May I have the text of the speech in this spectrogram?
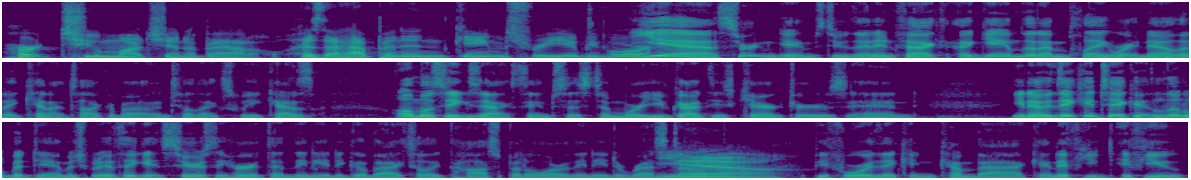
hurt too much in a battle. Has that happened in games for you before? Yeah, certain games do that. In fact, a game that I'm playing right now that I cannot talk about until next week has almost the exact same system where you've got these characters and you know they can take a little bit damage, but if they get seriously hurt, then they need to go back to like the hospital or they need to rest up Yeah. before they can come back. And if you if you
